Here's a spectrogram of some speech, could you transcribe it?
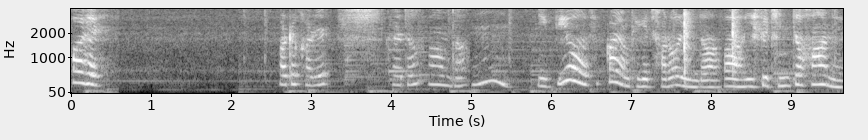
화해 어떡하지? 그래도 화한다. 음. 이 삐어 색깔이랑 되게 잘 어울린다. 와, 입술 진짜 하하네요.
